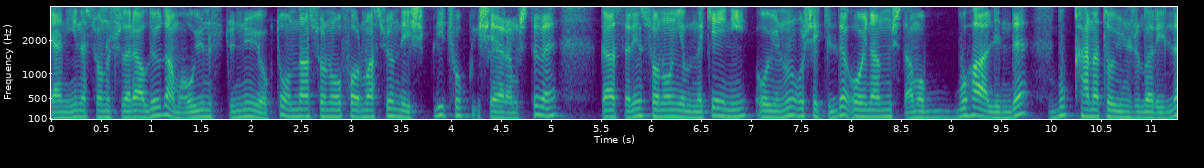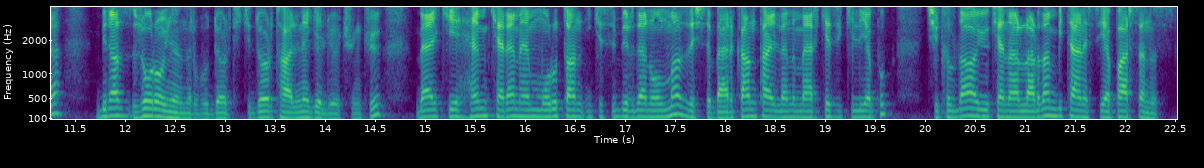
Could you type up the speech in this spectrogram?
yani yine sonuçları alıyordu ama oyun üstünlüğü yoktu. Ondan sonra o formasyon değişikliği çok işe yaramıştı ve Galatasaray'ın son 10 yılındaki en iyi oyunu o şekilde oynanmıştı. Ama bu halinde bu kanat oyuncularıyla biraz zor oynanır bu 4-2-4 haline geliyor çünkü. Belki hem Kerem hem Morutan ikisi birden olmaz da işte Berkan Taylan'ı merkez ikili yapıp Çıkıldağ'ı kenarlardan bir tanesi yaparsanız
